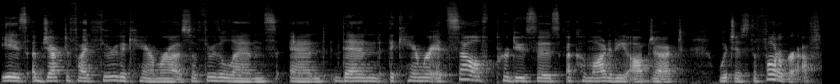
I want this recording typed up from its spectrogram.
is objectified through the camera, so through the lens, and then the camera itself produces a commodity object, which is the photograph.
